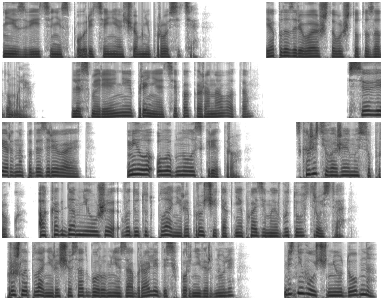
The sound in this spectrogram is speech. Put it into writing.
Не извите, не спорите, ни о чем не просите. Я подозреваю, что вы что-то задумали. Для смирения и принятия пока рановато. Все верно подозревает. Мила улыбнулась Кретору. Скажите, уважаемый супруг, а когда мне уже выдадут планеры и прочие так необходимые в быту устройства? Прошлый планер еще с отбора у меня забрали, до сих пор не вернули. Без него очень неудобно.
